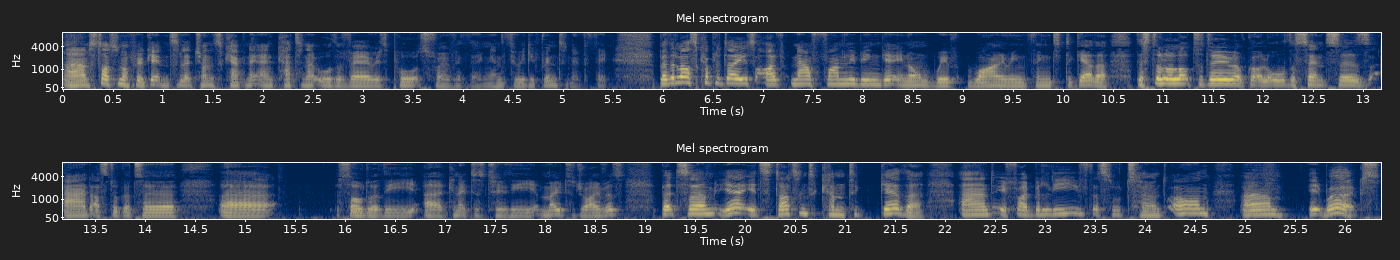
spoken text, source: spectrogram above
Um, starting off with getting this electronics cabinet and cutting out all the various ports for everything and 3D printing everything. But the last couple of days I've now finally been getting on with wiring things together. There's still a lot to do, I've got all the sensors and I've still got to uh, solder the uh, connectors to the motor drivers. But um, yeah, it's starting to come together. And if I believe that's all turned on, um, it works.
